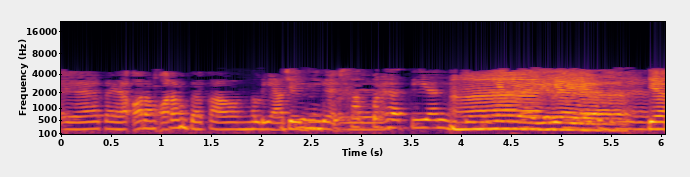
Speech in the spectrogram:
ya. Kayak orang-orang bakal ngeliatin jadi pusat ya. perhatian gitu. Ah, ya, ya, ya, ya. ya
